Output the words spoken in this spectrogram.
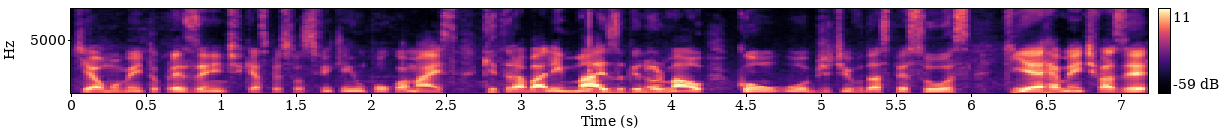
que é o momento presente, que as pessoas fiquem um pouco a mais, que trabalhem mais do que normal com o objetivo das pessoas, que é realmente fazer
